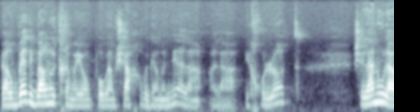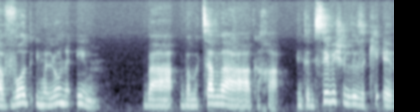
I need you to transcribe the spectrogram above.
והרבה דיברנו איתכם היום פה, גם שחר וגם אני, על, ה, על היכולות שלנו לעבוד עם הלא נעים. במצב הככה אינטנסיבי של זה, זה כאב.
